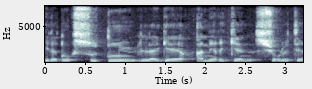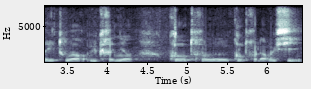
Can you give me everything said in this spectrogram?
Il a donc soutenu la guerre américaine sur le territoire ukrainien contre, euh, contre la Russie.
